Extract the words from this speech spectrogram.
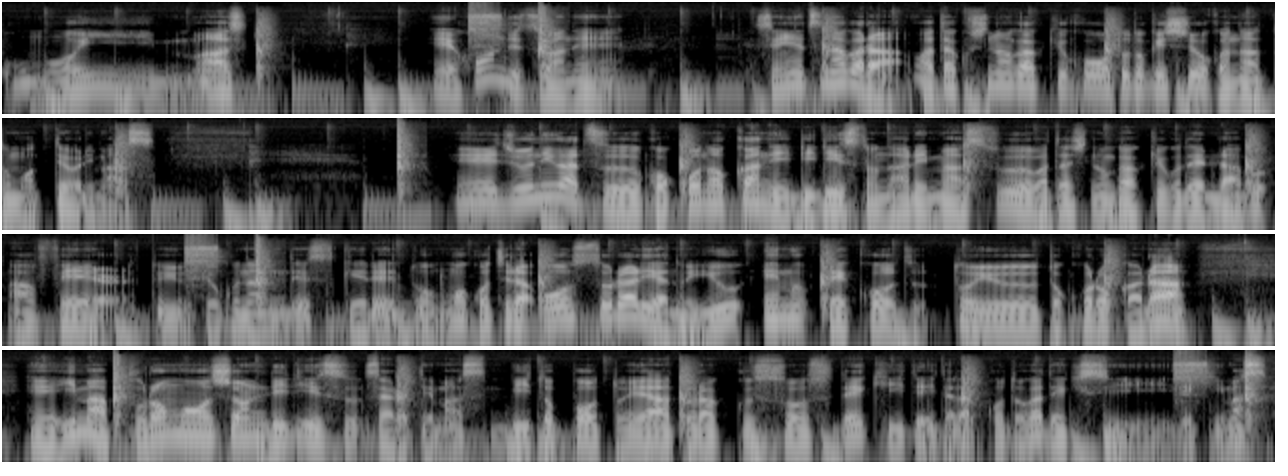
思います。えー、本日はね、僭越ながら私の楽曲をお届けしようかなと思っております。えー、12月9日にリリースとなります私の楽曲で Love Affair という曲なんですけれどもこちらオーストラリアの UM レコーズというところから、えー、今プロモーションリリースされてますビートポートやトラックソースで聴いていただくことができできます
